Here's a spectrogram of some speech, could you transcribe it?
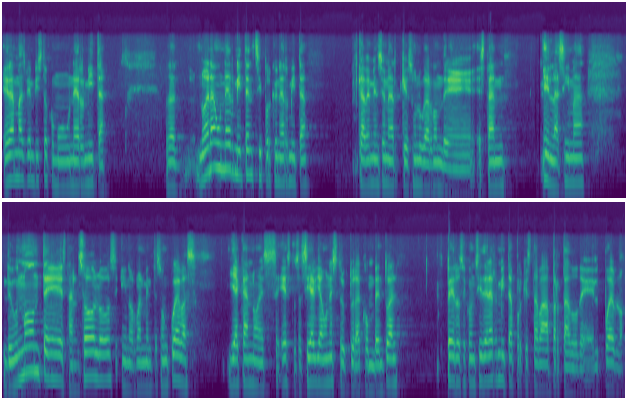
era más bien visto como una ermita, no era una ermita en sí porque una ermita cabe mencionar que es un lugar donde están en la cima de un monte, están solos y normalmente son cuevas. Y acá no es esto, o sea, sí había una estructura conventual, pero se considera ermita porque estaba apartado del pueblo.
